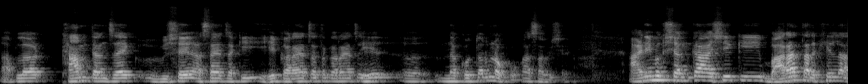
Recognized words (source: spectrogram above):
आपला ठाम त्यांचा एक विषय असायचा की हे करायचं तर करायचं हे नको तर नको असा विषय. आणि मग शंका अशी की बारा तारखेला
